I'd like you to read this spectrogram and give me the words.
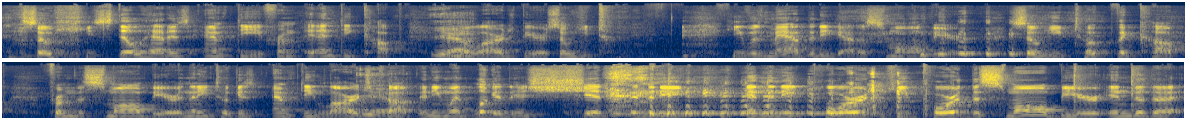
so he still had his empty from empty cup Yeah. from the large beer. So he t- he was mad that he got a small beer. so he took the cup from the small beer and then he took his empty large Yeah. cup and he went, "Look at this shit." And then he and then he poured he poured the small beer into the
